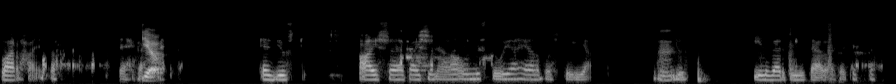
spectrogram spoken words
parhainta. Ehkä. Joo. Et just Aisha ja kaikki nämä onnistuu ihan helposti ja Mm. just invertin ja tällaiset, että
